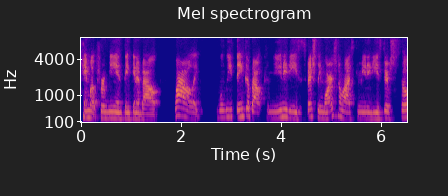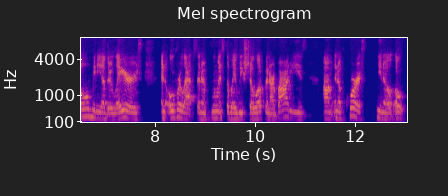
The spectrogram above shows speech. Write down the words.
came up for me in thinking about, wow, like when we think about communities, especially marginalized communities, there's so many other layers and overlaps that influence the way we show up in our bodies. Um, and of course, you know, oh,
